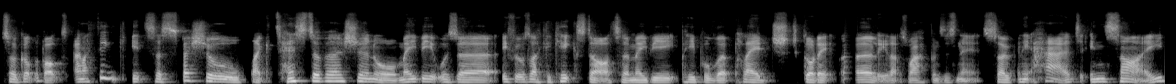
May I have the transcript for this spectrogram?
So I got the box, and I think it's a special like tester version, or maybe it was a if it was like a Kickstarter, maybe people that pledged got it early. That's what happens, isn't it? So, and it had inside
